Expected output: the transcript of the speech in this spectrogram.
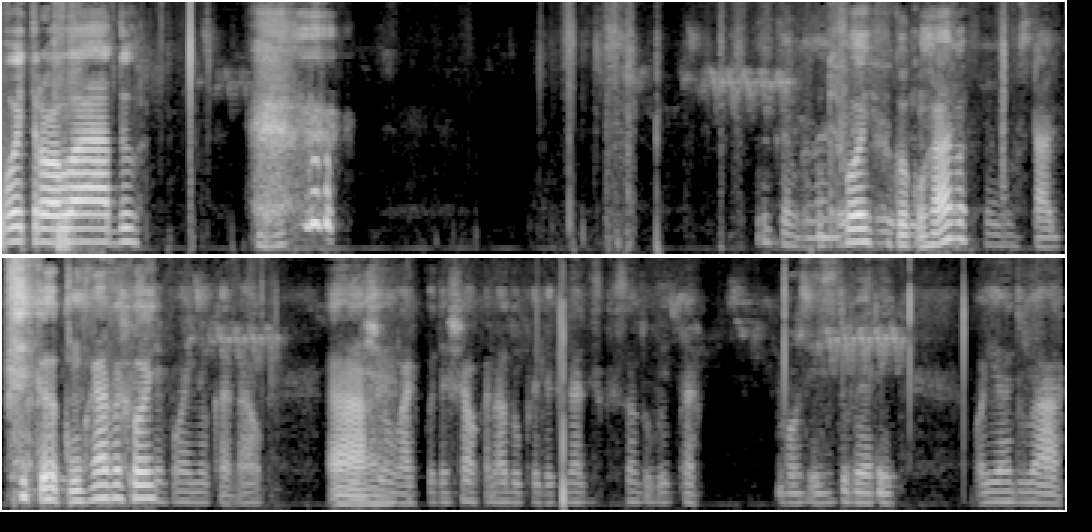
Foi trollado. Então, o que foi? Ficou com raiva? Ficou com raiva, foi? aí no canal. Ah. Deixa um like, vou deixar o canal do Pedro aqui na descrição do vídeo pra vocês estiverem olhando lá.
